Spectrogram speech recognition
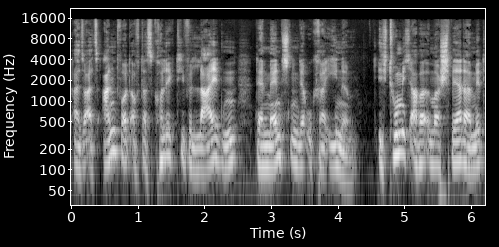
also als Antwort auf das kollektive Leiden der Menschen in der Ukraine. Ich tue mich aber immer schwer damit,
